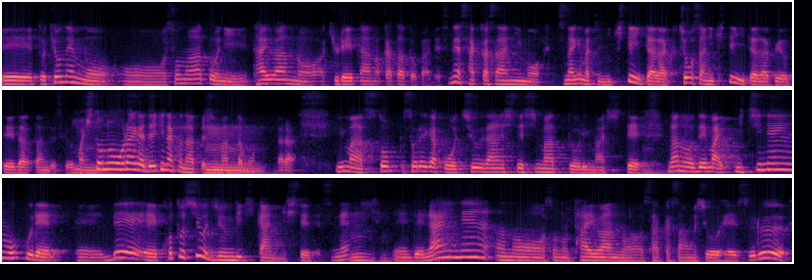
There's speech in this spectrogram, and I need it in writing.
えっ、ー、と、去年も、その後に台湾のキュレーターの方とかですね、作家さんにも、つなぎ町に来ていただく、調査に来ていただく予定だったんですけど、まあ、人の往来ができなくなってしまったもんだから、うん、今、ストップ、それがこう中断してしまっておりまして、うん、なので、まあ、1年遅れで、今年を準備期間にしてですね、うん、で、来年、あの、その台湾の作家さんを招聘する、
